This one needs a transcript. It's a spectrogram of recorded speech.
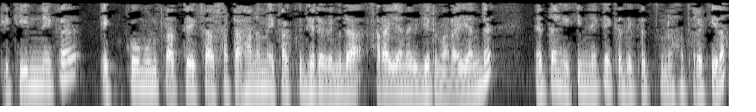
එකින් එක එක්කෝ මුළු ප්‍රත්‍යක්ෂා සටහනම එකක් විදිහට වෙනදා අරයි යන විදිහටම අරයි යන්න නැත්නම් එකින් එක 1 2 3 4 කියලා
